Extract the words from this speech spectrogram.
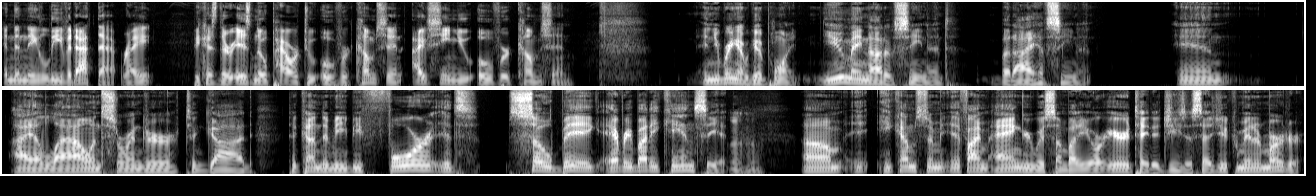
and then they leave it at that, right? Because there is no power to overcome sin. I've seen you overcome sin. And you bring up a good point. You may not have seen it, but I have seen it. And I allow and surrender to God to come to me before it's so big everybody can see it. Mm-hmm. Um, he comes to me if I'm angry with somebody or irritated. Jesus says you committed murder.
